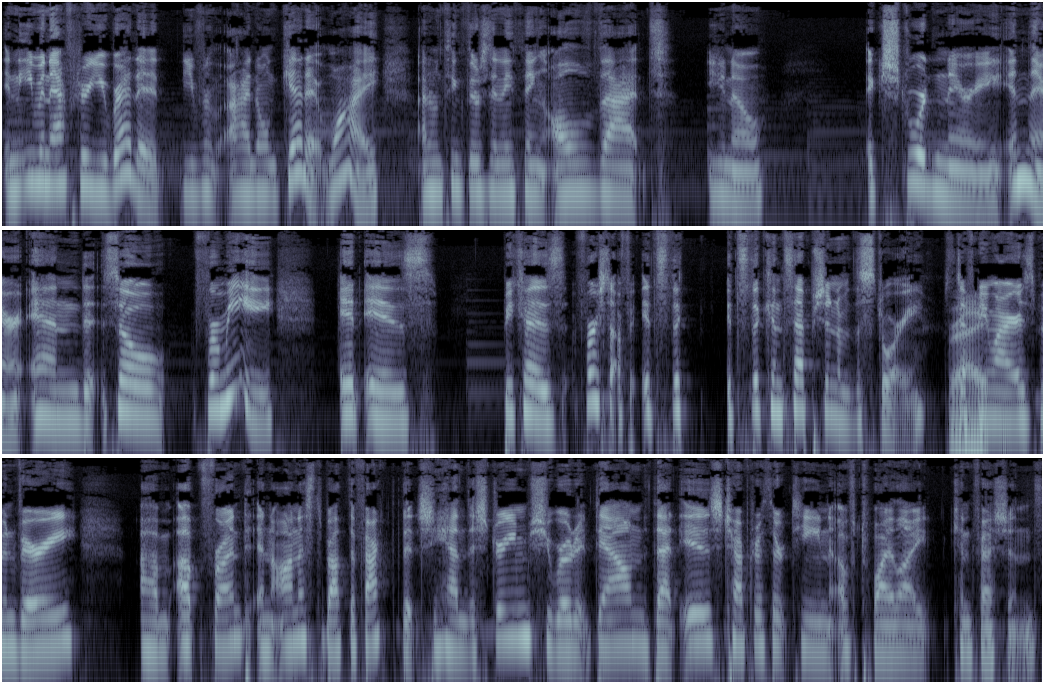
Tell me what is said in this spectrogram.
and even after you read it, you were, I don't get it. Why? I don't think there's anything all that, you know, extraordinary in there. And so for me, it is because first off, it's the, it's the conception of the story. Stephanie Right. Meyer has been very um, upfront and honest about the fact that she had this dream. She wrote it down. That is chapter 13 of Twilight Confessions.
